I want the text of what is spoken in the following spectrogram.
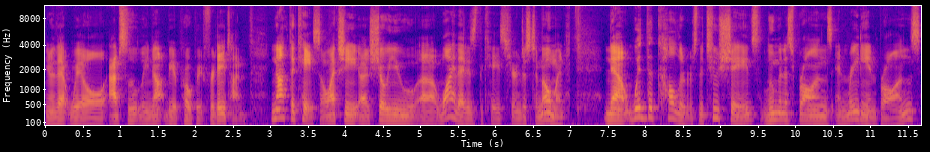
you know, that will absolutely not be appropriate for daytime. Not the case. I'll actually uh, show you uh, why that is the case here in just a moment. Now, with the colors, the two shades, luminous bronze and radiant bronze,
